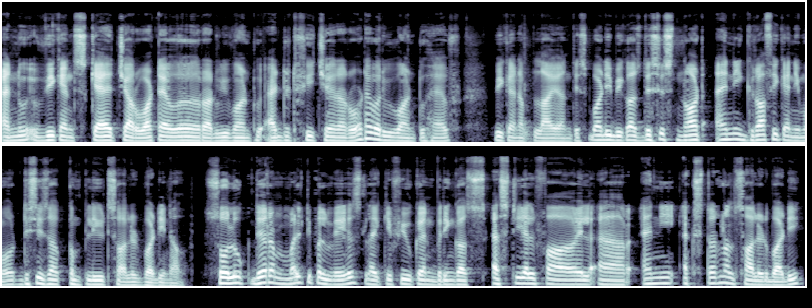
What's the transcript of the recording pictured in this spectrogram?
And we can sketch or whatever or we want to edit feature or whatever we want to have we can apply on this body because this is not any graphic anymore. This is a complete solid body now. So look there are multiple ways. Like if you can bring us stl file or any external solid body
